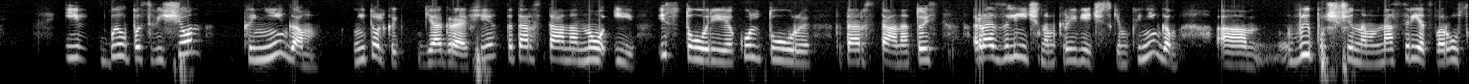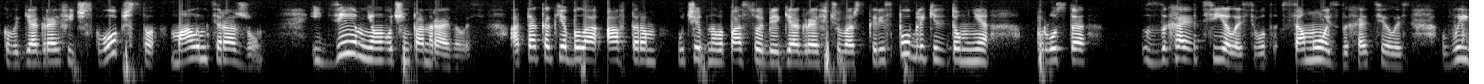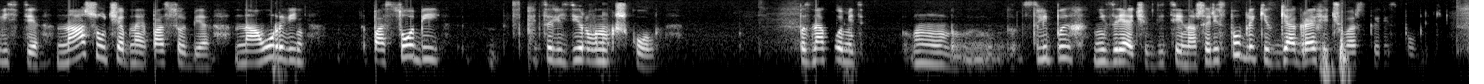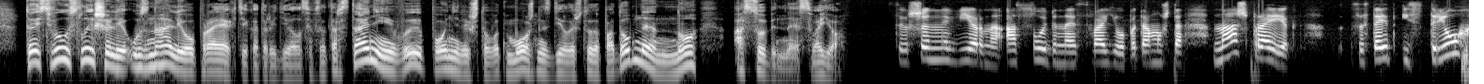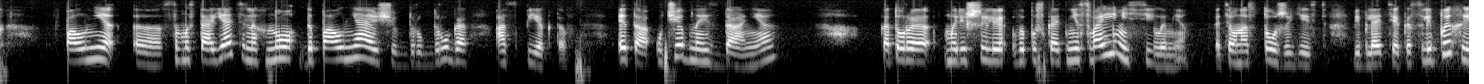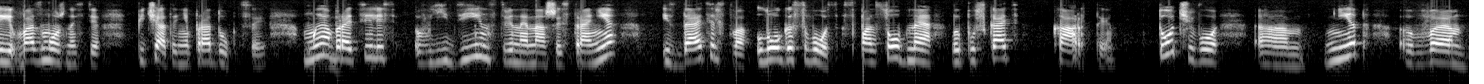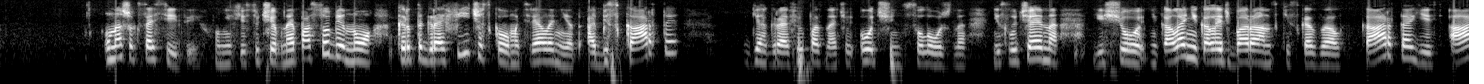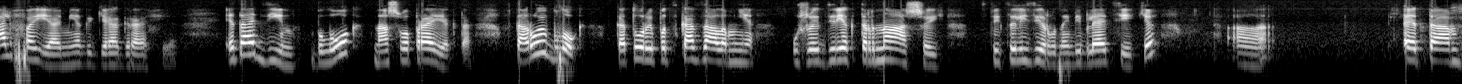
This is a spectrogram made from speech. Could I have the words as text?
и был посвящен книгам не только географии Татарстана, но и истории, культуры Татарстана, то есть различным краеведческим книгам, а, выпущенным на средства Русского географического общества малым тиражом. Идея мне очень понравилась. А так как я была автором учебного пособия географии Чувашской Республики, то мне просто захотелось, вот самой захотелось вывести наше учебное пособие на уровень пособий специализированных школ, познакомить слепых, незрячих детей нашей республики с географией Чувашской республики. То есть вы услышали, узнали о проекте, который делался в Татарстане, и вы поняли, что вот можно сделать что-то подобное, но особенное свое. Совершенно верно, особенное свое, потому что наш проект состоит из трех вполне э, самостоятельных, но дополняющих друг друга аспектов. Это учебное издание, которое мы решили выпускать не своими силами, хотя у нас тоже есть библиотека слепых и возможности печатания продукции. Мы обратились в единственной нашей стране издательство «Логос ВОЗ», способное выпускать карты. То, чего э, нет в у наших соседей. У них есть учебное пособие, но картографического материала нет. А без карты географию познать очень сложно. Не случайно еще Николай Николаевич Баранский сказал, карта есть альфа и омега география. Это один блок нашего проекта. Второй блок, который подсказала мне уже директор нашей специализированной библиотеки, а, это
